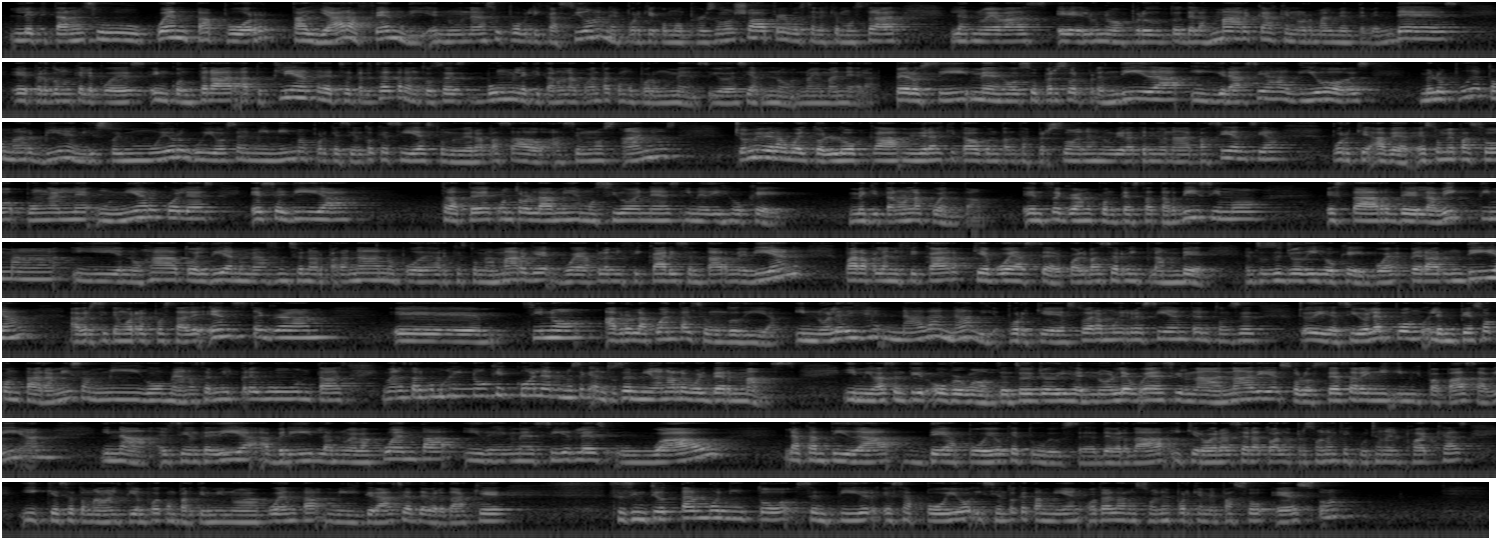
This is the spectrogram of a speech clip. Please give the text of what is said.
le quitaron su cuenta por tallar a Fendi en una de sus publicaciones, porque como personal shopper vos tenés que mostrar las nuevas, eh, los nuevos productos de las marcas que normalmente vendés, eh, perdón, que le puedes encontrar a tus clientes, etcétera, etcétera. Entonces, boom, le quitaron la cuenta como por un mes. Y yo decía, no, no hay manera. Pero sí me dejó súper sorprendida y gracias a Dios me lo pude tomar bien y estoy muy orgullosa de mí misma porque siento que si esto me hubiera pasado hace unos años, yo me hubiera vuelto loca, me hubiera quitado con tantas personas, no hubiera tenido nada de paciencia, porque, a ver, eso me pasó, pónganle un miércoles, ese día traté de controlar mis emociones y me dije, ok, me quitaron la cuenta. Instagram contesta tardísimo, estar de la víctima y enojada todo el día no me va a funcionar para nada, no puedo dejar que esto me amargue, voy a planificar y sentarme bien para planificar qué voy a hacer, cuál va a ser mi plan B. Entonces yo dije, ok, voy a esperar un día a ver si tengo respuesta de Instagram. Eh, si no, abro la cuenta el segundo día. Y no le dije nada a nadie, porque esto era muy reciente. Entonces yo dije, si yo le, pongo, le empiezo a contar a mis amigos, me van a hacer mil preguntas, y van a estar como, ay, no, qué cólera, no sé qué. Entonces me iban a revolver más y me iba a sentir overwhelmed. Entonces yo dije, no le voy a decir nada a nadie, solo César y, y mis papás sabían. Y nada, el siguiente día abrí la nueva cuenta y déjenme decirles, wow la cantidad de apoyo que tuve ustedes, de verdad. Y quiero agradecer a todas las personas que escuchan el podcast y que se tomaron el tiempo de compartir mi nueva cuenta. Mil gracias, de verdad que se sintió tan bonito sentir ese apoyo y siento que también otra de las razones por qué me pasó esto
